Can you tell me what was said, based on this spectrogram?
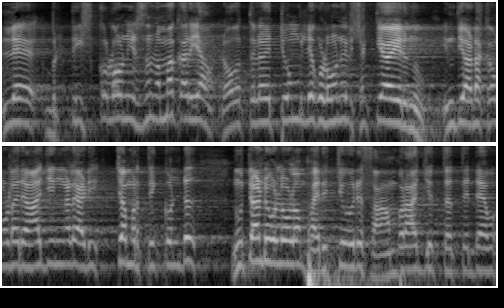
ലെ ബ്രിട്ടീഷ് കൊളോണിയൽസ് നമുക്കറിയാം. ലോകത്തിലെ ഏറ്റവും വലിയ കൊളോണിയൽ ശക്തിയായിരുന്നു. ഇന്ത്യ അടക്കമുള്ള രാജ്യങ്ങളെ അടിച്ചമർത്തിക്കൊണ്ട് നൂറ്റാണ്ടുകളോളം ഭരിച്ച ഒരു സാമ്രാജ്യത്വത്തിന്റെ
